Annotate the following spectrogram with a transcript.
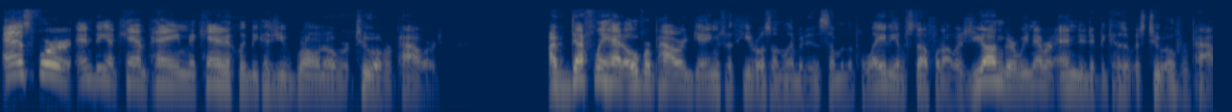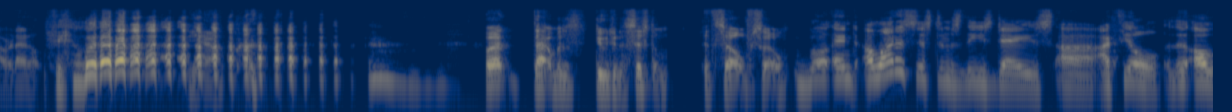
As for ending a campaign mechanically because you've grown over too overpowered, I've definitely had overpowered games with Heroes Unlimited and some of the Palladium stuff when I was younger. We never ended it because it was too overpowered. I don't feel. yeah. but that was due to the system itself. So well, and a lot of systems these days, uh, I feel uh,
